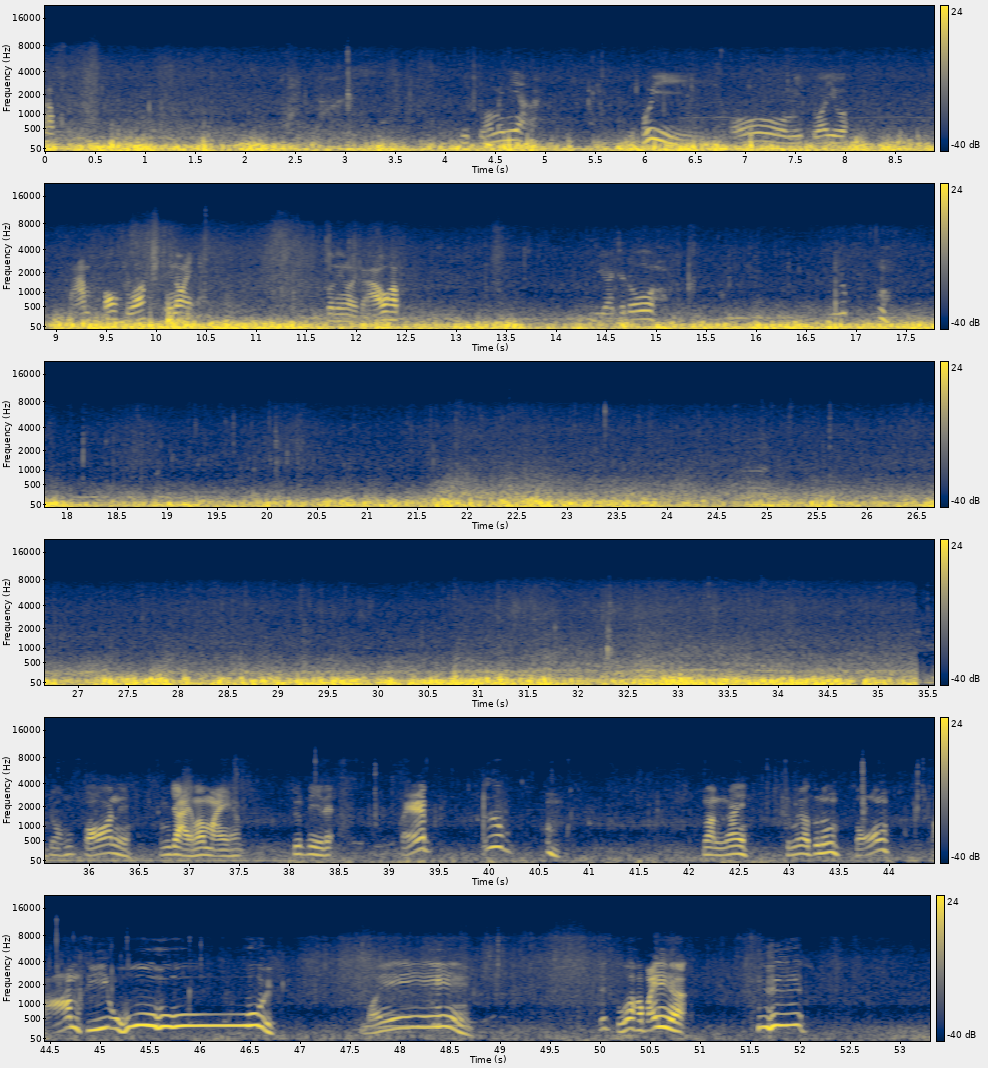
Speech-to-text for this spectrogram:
ครับ มีตัว ไหมเนี่ยอุ้ยโอ้มีตัวอยู่สามสองตัวนิดหน่อย ตัวนิดหน่อยก็เอาครับเหยื่อจะโด ก้อนนี่มันใหญ่มาใหม่ครับ จุดนี้แหละเป็ดอึ๊บนั่นไงถึงไม่เอาตัวนึงสองสามสี่โอ้โหไม่เล็กตัวเข้าไปเนี่ย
